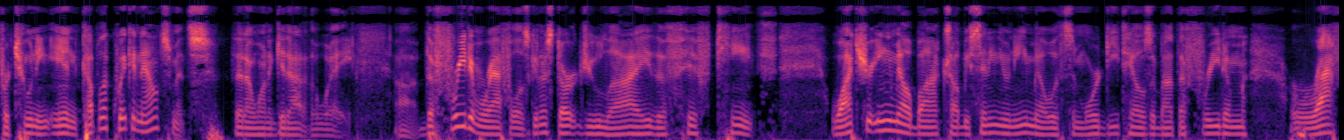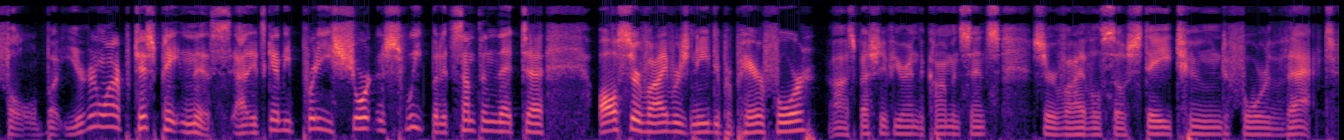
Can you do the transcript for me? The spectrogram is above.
for tuning in. A couple of quick announcements that I want to get out of the way. Uh, the Freedom Raffle is going to start July the 15th. Watch your email box. I'll be sending you an email with some more details about the Freedom Raffle. But you're going to want to participate in this. Uh, it's going to be pretty short and sweet, but it's something that uh, all survivors need to prepare for, uh, especially if you're in the common sense survival. So stay tuned for that.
